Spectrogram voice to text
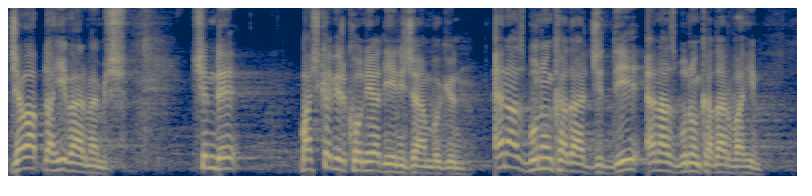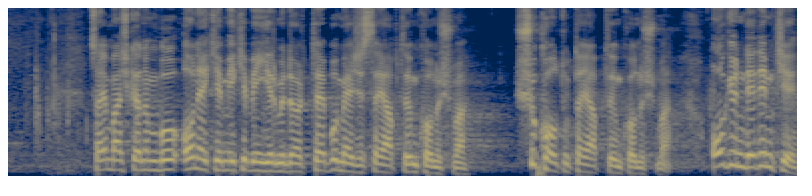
cevap dahi vermemiş. Şimdi başka bir konuya değineceğim bugün. En az bunun kadar ciddi, en az bunun kadar vahim. Sayın Başkanım bu 10 Ekim 2024'te bu mecliste yaptığım konuşma. Şu koltukta yaptığım konuşma. O gün dedim ki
